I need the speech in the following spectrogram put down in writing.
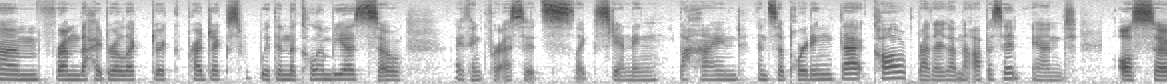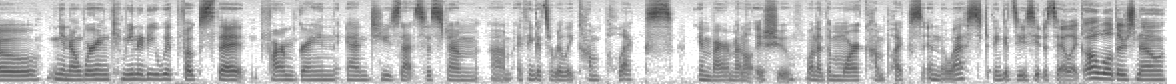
um, from the hydroelectric projects within the Columbia. So I think for us, it's like standing behind and supporting that call rather than the opposite. And also, you know, we're in community with folks that farm grain and use that system. Um, I think it's a really complex environmental issue, one of the more complex in the West. I think it's easy to say, like, oh, well, there's no.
